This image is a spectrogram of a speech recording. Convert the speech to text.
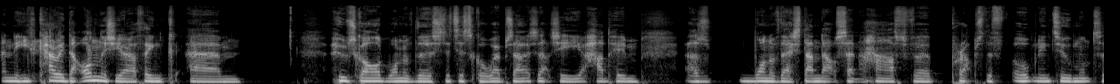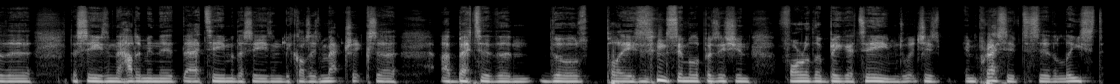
And he's carried that on this year. I think um, WhoScored one of the statistical websites, actually had him as one of their standout centre halves for perhaps the opening two months of the, the season. They had him in the, their team of the season because his metrics are, are better than those players in similar position for other bigger teams, which is impressive to say the least.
